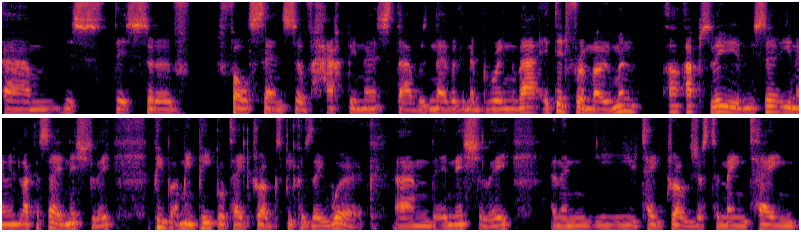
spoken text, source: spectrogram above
um, this this sort of false sense of happiness that was never going to bring that. It did for a moment, Uh, absolutely, and it's uh, you know, like I say, initially, people. I mean, people take drugs because they work, and initially, and then you, you, take drugs just to maintain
